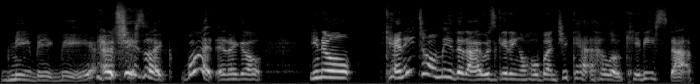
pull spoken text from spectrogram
me being me. And she's like, what? And I go, you know, Kenny told me that I was getting a whole bunch of Cat Hello Kitty stuff,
